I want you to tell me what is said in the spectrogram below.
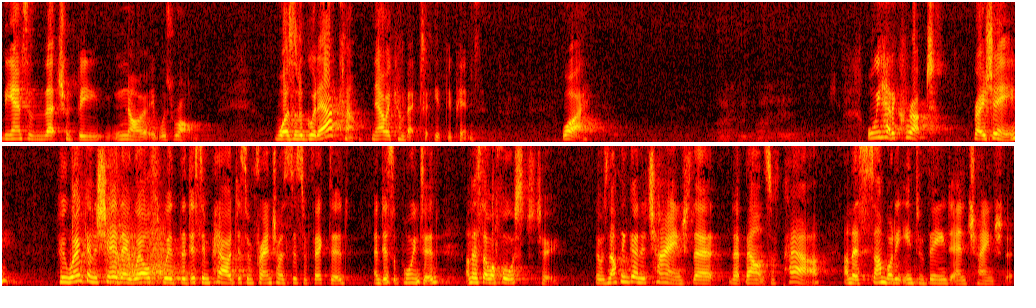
the answer to that should be no, it was wrong. Was it a good outcome? Now we come back to it depends. Why? Well, we had a corrupt regime who weren't going to share their wealth with the disempowered, disenfranchised, disaffected, and disappointed unless they were forced to. There was nothing going to change that, that balance of power unless somebody intervened and changed it.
